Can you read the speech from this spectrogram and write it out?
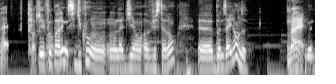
Ouais. Et il faut parler aussi, du coup, on, on l'a dit en off juste avant, euh, Bones Island. Ouais. Bones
